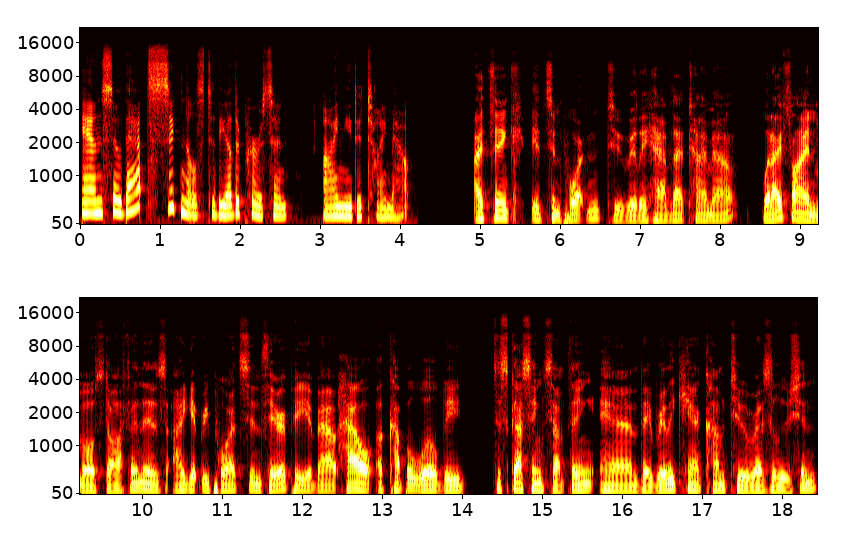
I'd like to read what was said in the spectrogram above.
And so that signals to the other person, I need a timeout. I think it's important to really have that timeout. What I find most often is I get reports in therapy about how a couple will be discussing something and they really can't come to a resolution.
